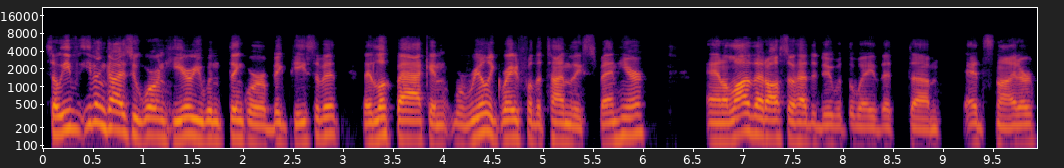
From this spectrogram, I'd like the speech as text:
so even, even guys who weren't here, you wouldn't think were a big piece of it. They look back and were really grateful the time they spent here. And a lot of that also had to do with the way that um, Ed Snider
